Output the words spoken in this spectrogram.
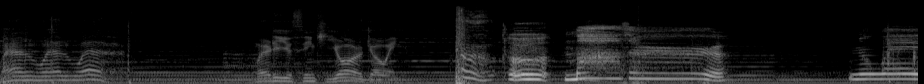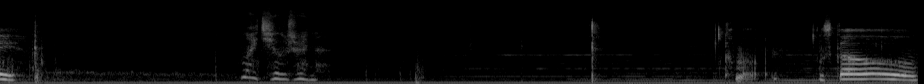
Well, well, well. Where do you think you're going? Mother! No way. My children. Come on. Let's go.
